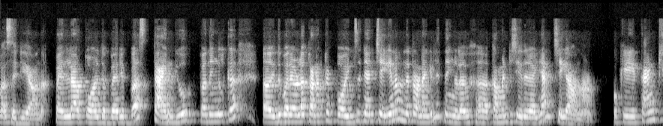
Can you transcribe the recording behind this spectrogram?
മെസ്സേജ് ചെയ്യാവുന്ന. അപ്പൊ എല്ലാവർക്കും all the very best thank you അപ്പൊ നിങ്ങൾക്ക് ഇതുപോലെയുള്ള കണക്റ്റഡ് പോയിന്റ്സ് ഞാൻ ചെയ്യണം എന്നിട്ടുണ്ടെങ്കിൽ നിങ്ങൾ കമന്റ് ചെയ്ത് കഴിഞ്ഞാൽ ചെയ്യാവുന്നതാണ്. ഓക്കെ താങ്ക്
